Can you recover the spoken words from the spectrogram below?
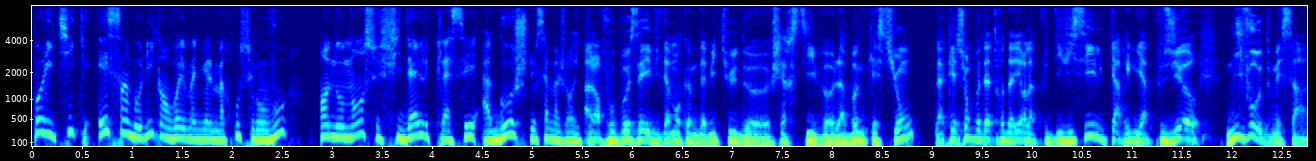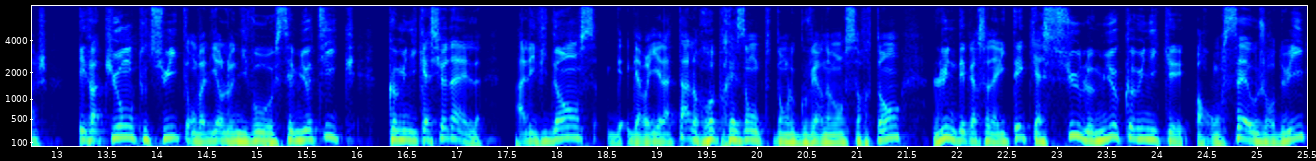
politique et symbolique envoie Emmanuel Macron selon vous en nommant ce fidèle classé à gauche de sa majorité Alors vous posez évidemment comme d'habitude, euh, cher Steve, euh, la bonne question. La question peut-être d'ailleurs la plus difficile car il y a plusieurs niveaux de messages. Évacuons tout de suite, on va dire, le niveau sémiotique, communicationnel. À l'évidence, Gabriel Attal représente dans le gouvernement sortant l'une des personnalités qui a su le mieux communiquer. Or, on sait aujourd'hui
